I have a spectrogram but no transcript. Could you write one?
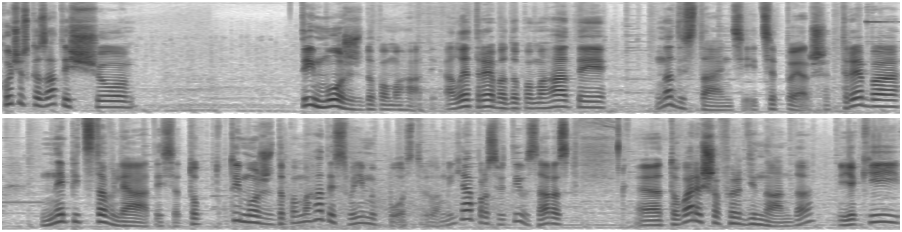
Хочу сказати, що ти можеш допомагати, але треба допомагати на дистанції. Це перше. Треба не підставлятися. Тобто ти можеш допомагати своїми пострілами. Я просвітив зараз е, товариша Фердінанда, який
